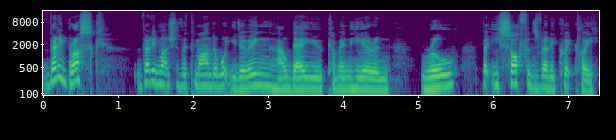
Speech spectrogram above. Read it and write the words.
Very brusque, very much of the commander, what you doing? How dare you come in here and rule? But he softens very quickly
